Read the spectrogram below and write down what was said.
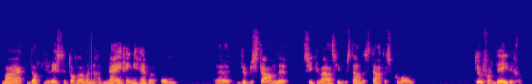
maar dat juristen toch wel een neiging hebben om uh, de bestaande situatie, de bestaande status quo te verdedigen.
